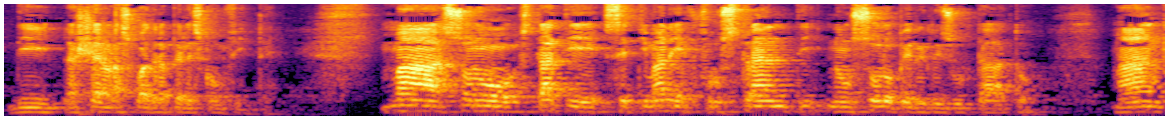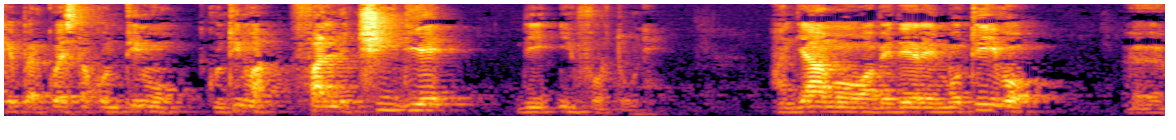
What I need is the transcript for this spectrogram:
di lasciare la squadra per le sconfitte. Ma sono state settimane frustranti non solo per il risultato, ma anche per questa continuo, continua falcidie di infortuni. Andiamo a vedere il motivo. Eh,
